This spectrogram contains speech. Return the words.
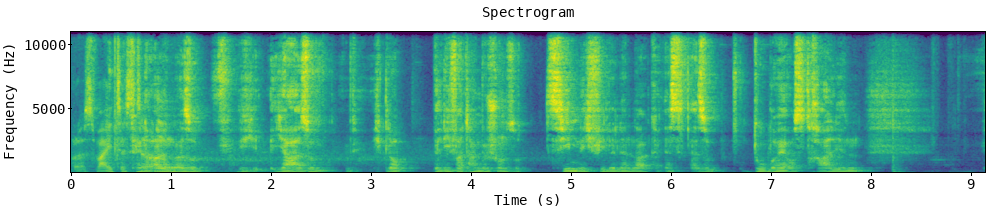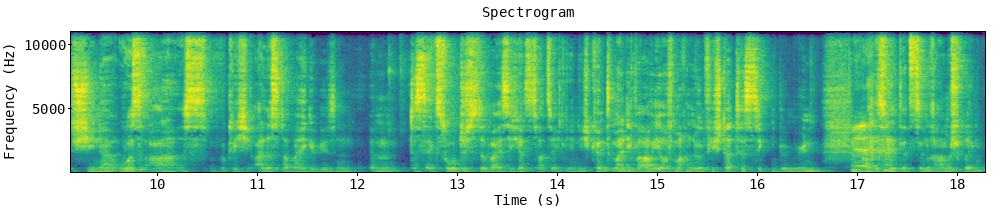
Oder das weiteste? Keine Ahnung, also ja, also ich glaube, beliefert haben wir schon so ziemlich viele Länder. Also Dubai, Australien, China, USA ist wirklich alles dabei gewesen. Ähm, das Exotischste weiß ich jetzt tatsächlich nicht. Ich könnte mal die Wavi aufmachen, irgendwie Statistiken bemühen, ja. aber das wird jetzt den Rahmen sprengen.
